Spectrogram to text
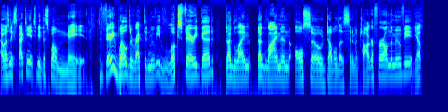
I wasn't expecting it to be this well made. It's a very well directed movie. Looks very good. Doug Liman, Doug Liman also doubled as cinematographer on the movie. Yep.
